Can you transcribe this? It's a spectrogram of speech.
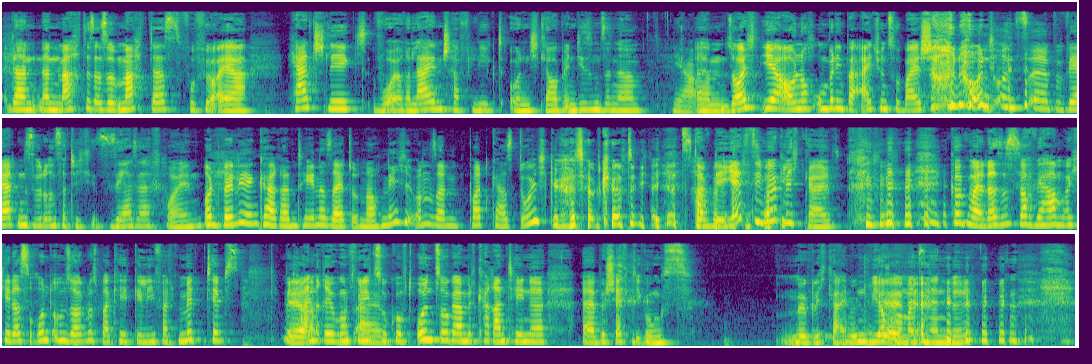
Dann, dann macht es, also macht das, wofür euer Herz schlägt, wo eure Leidenschaft liegt. Und ich glaube, in diesem Sinne ja. ähm, solltet ihr auch noch unbedingt bei iTunes vorbeischauen und uns äh, bewerten. Das würde uns natürlich sehr, sehr freuen. Und wenn ihr in Quarantäne seid und noch nicht unseren Podcast durchgehört habt, könnt ihr ja jetzt Habt ihr jetzt die Möglichkeit. Guck mal, das ist doch, wir haben euch hier das rundum sorglos Paket geliefert mit Tipps, mit ja, Anregungen für die Zukunft und sogar mit Quarantäne äh, Beschäftigungs Möglichkeiten, wie auch immer man es nennen will.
